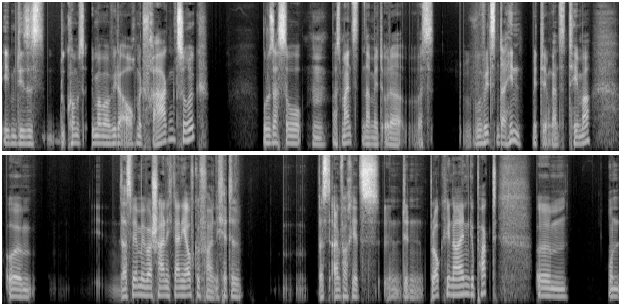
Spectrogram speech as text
Eben dieses, du kommst immer mal wieder auch mit Fragen zurück, wo du sagst so, hm, was meinst du denn damit oder was, wo willst du denn dahin mit dem ganzen Thema? Ähm, das wäre mir wahrscheinlich gar nicht aufgefallen. Ich hätte das einfach jetzt in den Blog hineingepackt. Ähm, und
